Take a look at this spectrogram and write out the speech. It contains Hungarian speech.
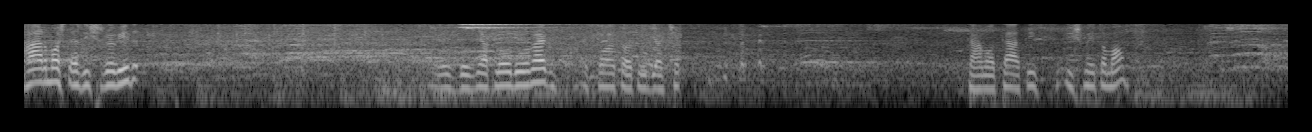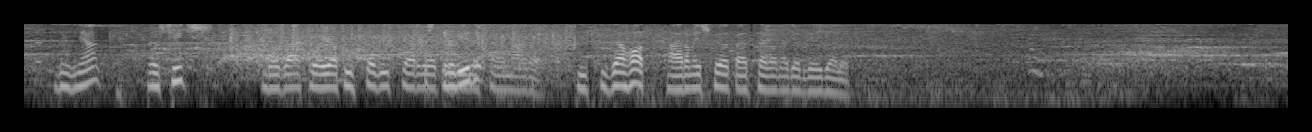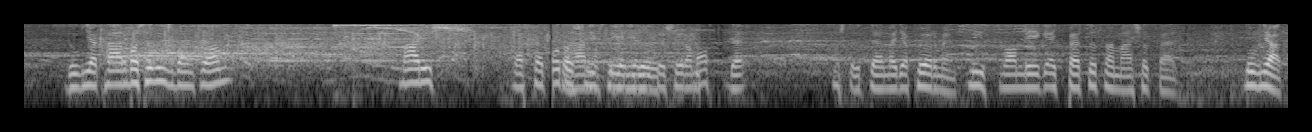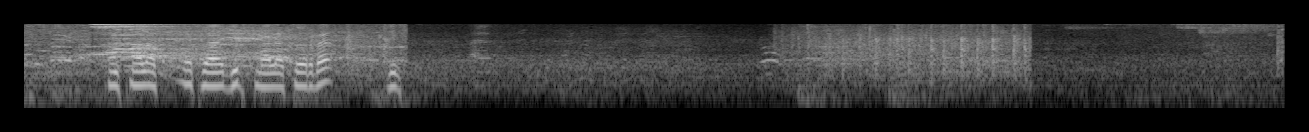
A hármast, ez is rövid. És Dubnyak lódul meg, egy faltal tudják csak. Támadt át ismét a Mavc. Dubnyak, Hoscsics, Bogákolja, tiszta viccer volt rövid számára. 10-16, három és fél perccel a negyed vége előtt. Duvnyak hármas, ez is bent van. Már is Gaspar Potosnik az a Mavc, de most öttel megy a körment. Smith van még 1 perc 50 másodperc. Duvnyak. Smith mellett, illetve Gibbs mellett törbe. Gibbs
